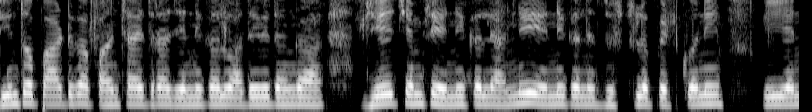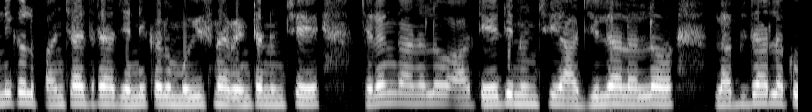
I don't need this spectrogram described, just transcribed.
దీంతో పాటుగా పంచాయతీరాజ్ ఎన్నికలు అదేవిధంగా జిహెచ్ఎంసీ ఎన్నికల్ని అన్ని ఎన్నికల్ని దృష్టిలో పెట్టుకొని ఈ ఎన్నికలు పంచాయతీరాజ్ ఎన్నికలు ముగిసిన వెంట నుంచే తెలంగాణలో ఆ తేదీ నుంచి ఆ జిల్లాలలో లబ్ధిదారులకు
